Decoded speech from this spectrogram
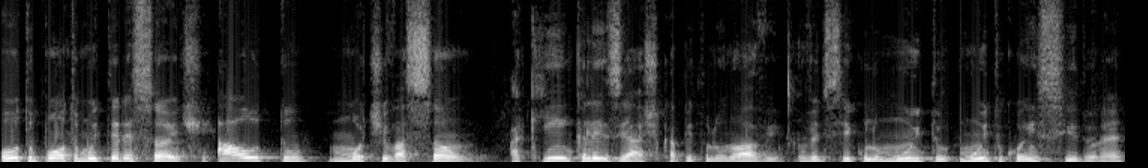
Outro ponto muito interessante, automotivação. Aqui em Eclesiastes capítulo 9, um versículo muito, muito conhecido, né?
